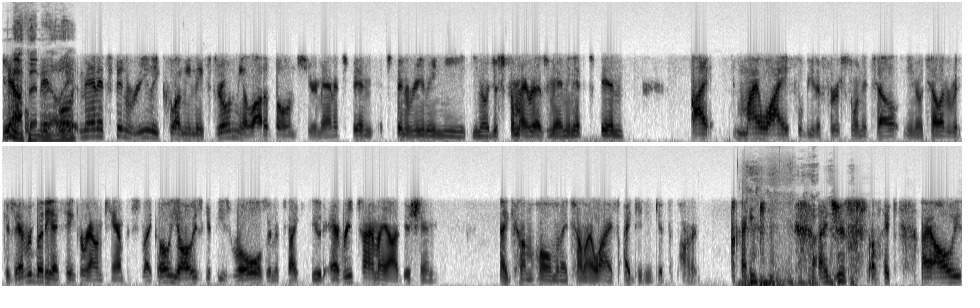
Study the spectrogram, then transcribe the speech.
nothing it- really. Well, man, it's been really cool. I mean, they've thrown me a lot of bones here, man. It's been it's been really neat. You know, just for my resume. I mean, it's been. I my wife will be the first one to tell you know tell everybody because everybody I think around campus is like, oh, you always get these roles, and it's like, dude, every time I audition, I come home and I tell my wife I didn't get the part. Like, I just like I always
